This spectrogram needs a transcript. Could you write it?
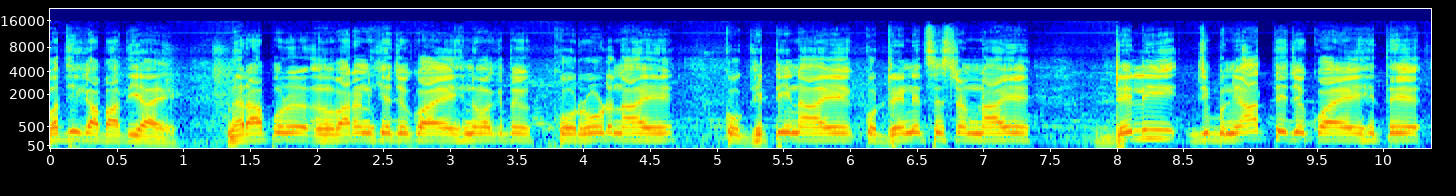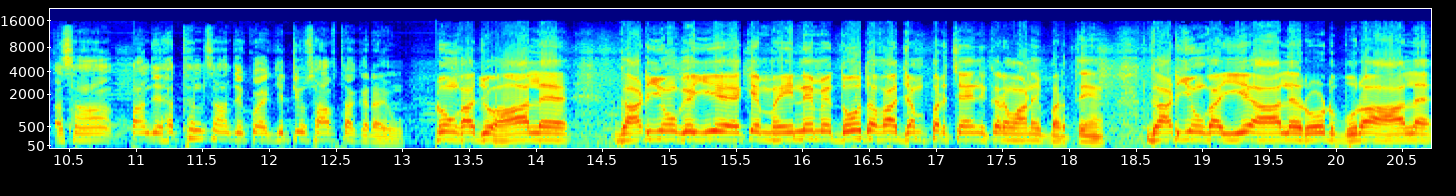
वधीक आबादी आहे। मेहरापुर अ, वारनि खे जेको आहे हिन वक़्तु को रोड न आहे को घिटी न आहे को ड्रेनेज सिस्टम न आहे। डेली जी बुनियाद ते जेको आहे हिते असां पंहिंजे हथनि सां जेको साफ़ था करायूं। रोडों का जो हाल है गाड़ियों के ये है कि महीने में दो दफ़ा जंपर चेंज करवाने पड़ते हैं। गाड़ियों का ये हाल है रोड बुरा हाल है।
